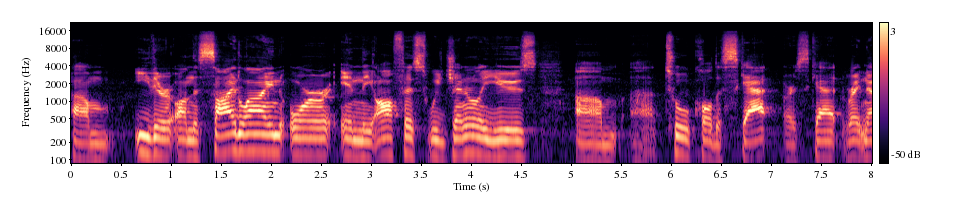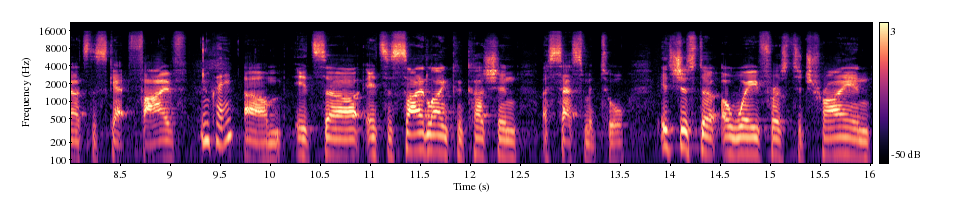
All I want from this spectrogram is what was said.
Um, either on the sideline or in the office, we generally use um, a tool called a SCAT or a SCAT. Right now, it's the SCAT 5. Okay. Um, it's, a, it's a sideline concussion assessment tool. It's just a, a way for us to try and,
